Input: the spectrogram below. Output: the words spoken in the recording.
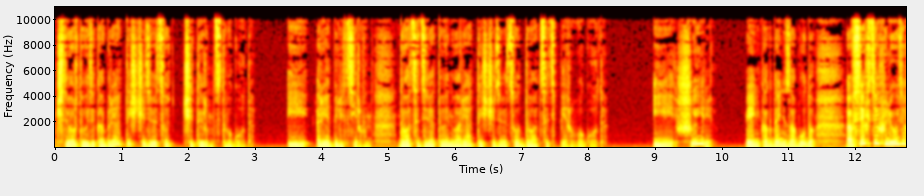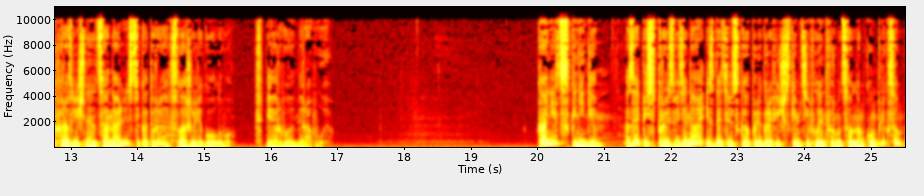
4 декабря 1914 года и реабилитирован 29 января 1921 года. И шире я никогда не забуду о всех тех людях различной национальности, которые сложили голову в Первую мировую. Конец книги. Запись произведена издательско-полиграфическим тифлоинформационным комплексом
